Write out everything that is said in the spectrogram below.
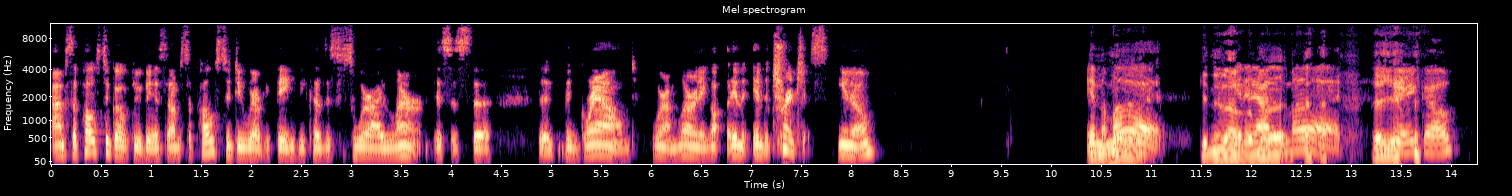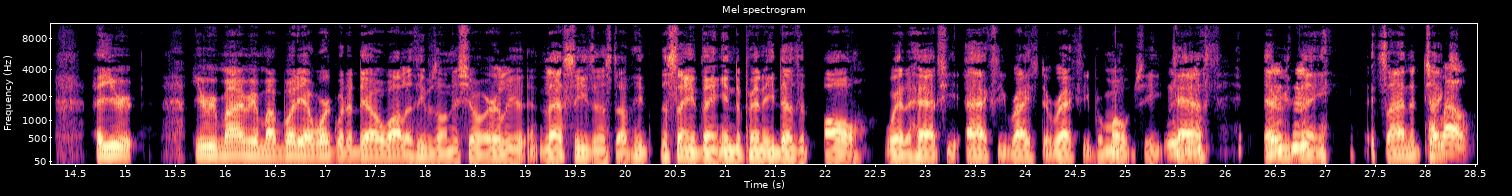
I'm supposed to go through this. I'm supposed to do everything because this is where I learn. This is the the, the ground where I'm learning uh, in, in the trenches, you know, in, In the, mud. mud. Getting it out Get of it the out of mud. the mud. yeah, yeah. There you go. Hey, you you remind me of my buddy I work with, Adele Wallace. He was on the show earlier last season and stuff. He the same thing, independent. He does it all. Wear the hats. He acts. He writes, directs. He promotes. He Mhm. casts. Everything. Sign the checks. Hello.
